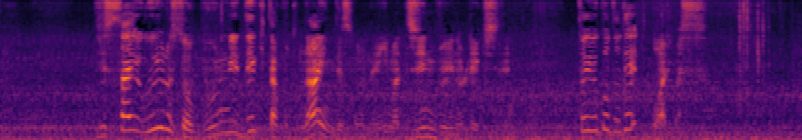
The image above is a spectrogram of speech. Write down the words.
実際ウイルスを分離できたことないんですよね。今人類の歴史で。ということで終わります。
